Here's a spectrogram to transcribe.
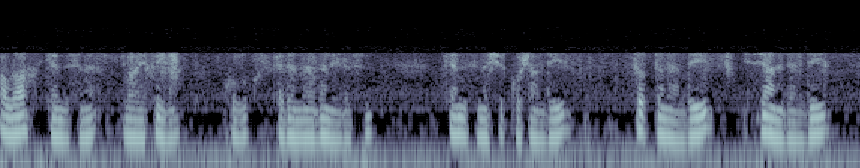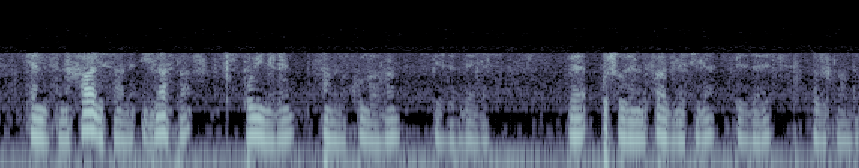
Allah kendisine layıkıyla kulluk edenlerden eylesin. Kendisine şirk koşan değil, sırt dönen değil, isyan eden değil, kendisine halisane ihlasla boyun eden samimi kullardan bizleri de eylesin. Ve bu surenin faziletiyle bizleri rızıklandır.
